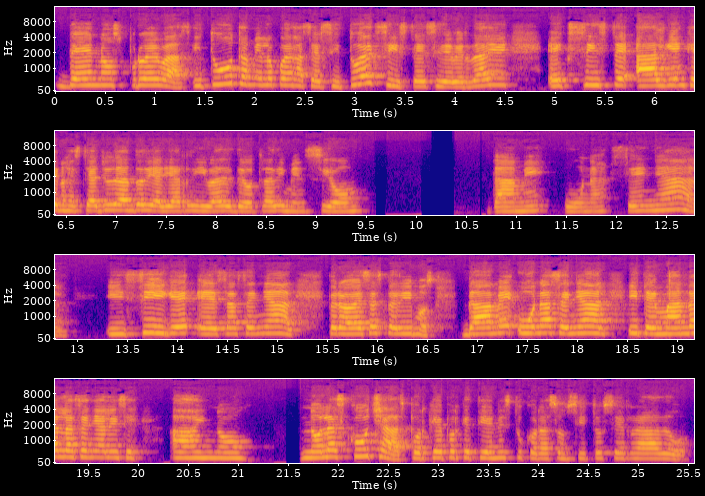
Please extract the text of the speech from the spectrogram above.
denos pruebas y tú también lo puedes hacer. Si tú existes, si de verdad existe alguien que nos esté ayudando de allá arriba, desde otra dimensión, dame una señal y sigue esa señal. Pero a veces pedimos, dame una señal y te mandan la señal y dices, ay no, no la escuchas. ¿Por qué? Porque tienes tu corazoncito cerrado,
